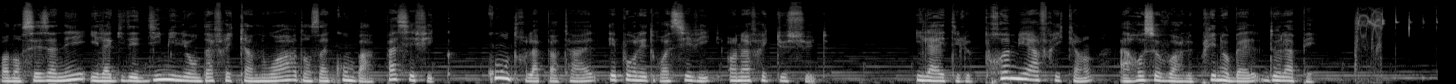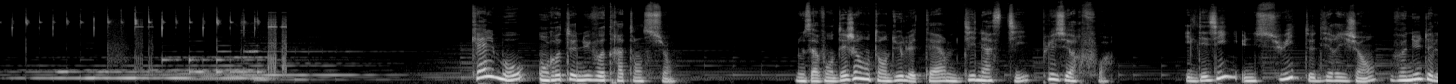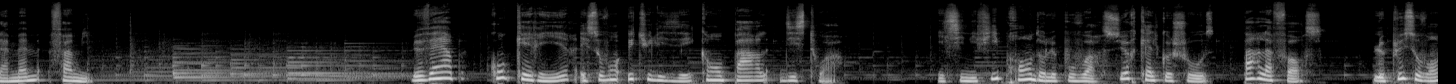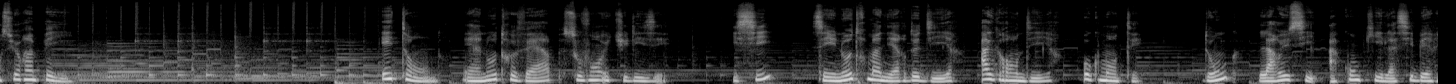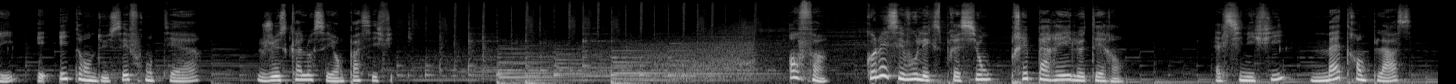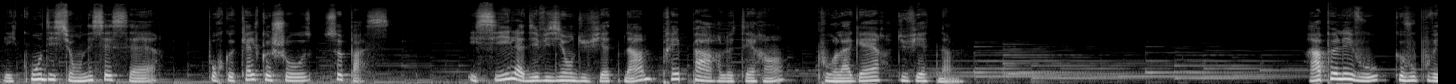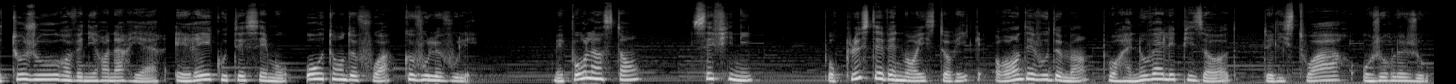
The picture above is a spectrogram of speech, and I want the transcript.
Pendant ces années, il a guidé 10 millions d'Africains noirs dans un combat pacifique contre l'apartheid et pour les droits civiques en Afrique du Sud. Il a été le premier Africain à recevoir le prix Nobel de la paix. Quels mots ont retenu votre attention? Nous avons déjà entendu le terme dynastie plusieurs fois. Il désigne une suite de dirigeants venus de la même famille. Le verbe conquérir est souvent utilisé quand on parle d'histoire. Il signifie prendre le pouvoir sur quelque chose par la force, le plus souvent sur un pays. Étendre est un autre verbe souvent utilisé. Ici, c'est une autre manière de dire agrandir, augmenter. Donc, la Russie a conquis la Sibérie et étendu ses frontières jusqu'à l'océan Pacifique. Enfin, connaissez-vous l'expression préparer le terrain Elle signifie mettre en place les conditions nécessaires pour que quelque chose se passe. Ici, la division du Vietnam prépare le terrain pour la guerre du Vietnam. Rappelez-vous que vous pouvez toujours revenir en arrière et réécouter ces mots autant de fois que vous le voulez. Mais pour l'instant, c'est fini. Pour plus d'événements historiques, rendez-vous demain pour un nouvel épisode de l'histoire au jour le jour.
